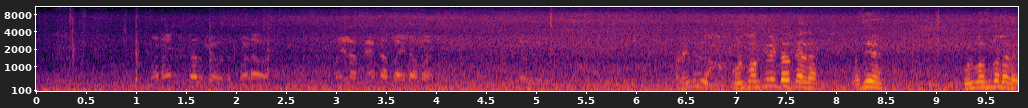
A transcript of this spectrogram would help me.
बड़ा निकल गया उधर बड़ा वाला पहला फेंका पहला मार ഫുൾ ബോക്സ് ഇട്ടോ കേൾക്കാം മസിയെ ഫുൾ ബോക്സ് വേണ്ടേ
